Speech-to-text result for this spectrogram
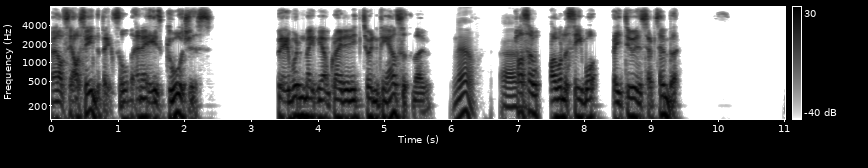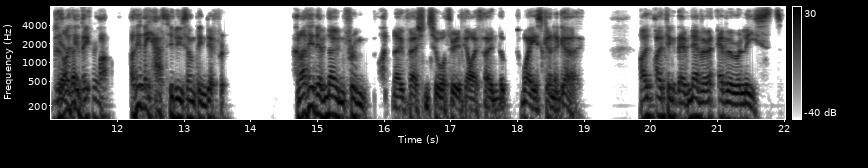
And I've seen, I've seen the Pixel, and it is gorgeous. But it wouldn't make me upgrade it to anything else at the moment. no um, Plus, I, I want to see what they do in September because yeah, I think they. I, I think they have to do something different. And I think they've known from I don't know version two or three of the iPhone the, the way it's going to go. I, I think they've never ever released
